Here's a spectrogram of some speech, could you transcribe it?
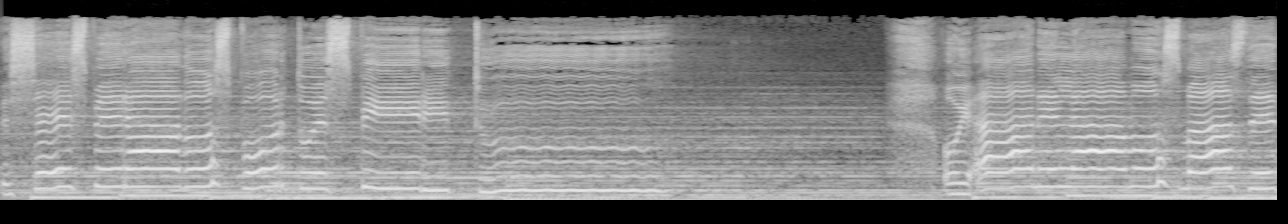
desesperados por tu espíritu. Hoy anhelamos más de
